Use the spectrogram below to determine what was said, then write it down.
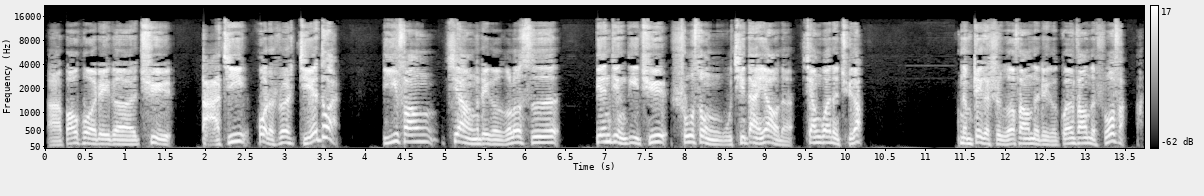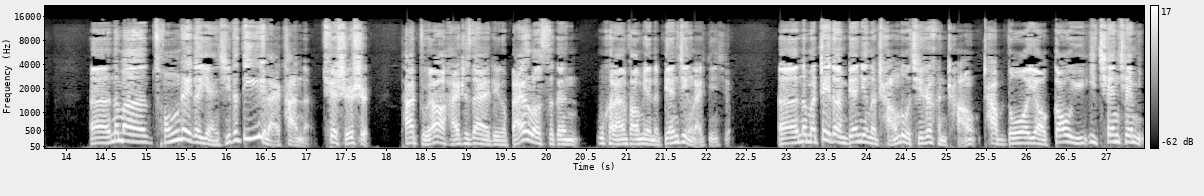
啊，包括这个去打击或者说截断敌方向这个俄罗斯边境地区输送武器弹药的相关的渠道。那么这个是俄方的这个官方的说法啊。呃，那么从这个演习的地域来看呢，确实是它主要还是在这个白俄罗斯跟乌克兰方面的边境来进行。呃，那么这段边境的长度其实很长，差不多要高于一千千米。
